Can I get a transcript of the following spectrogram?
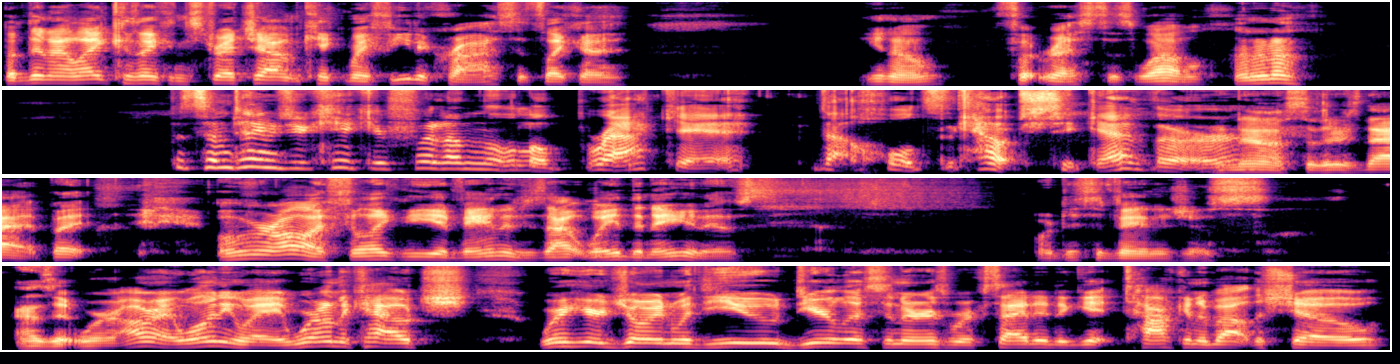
but then I like because I can stretch out and kick my feet across. It's like a, you know, footrest as well. I don't know. But sometimes you kick your foot on the little bracket that holds the couch together. No, so there's that. But overall, I feel like the advantages outweighed the negatives or disadvantages, as it were. All right. Well, anyway, we're on the couch. We're here joined with you, dear listeners. We're excited to get talking about the show,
